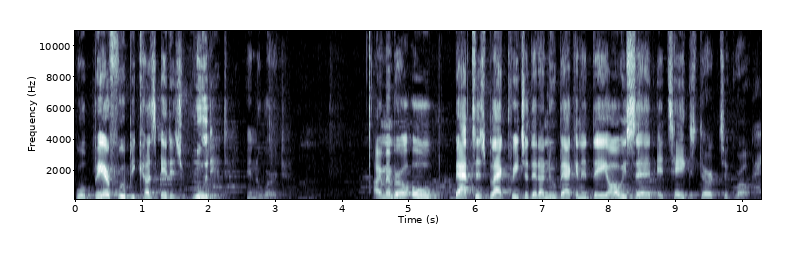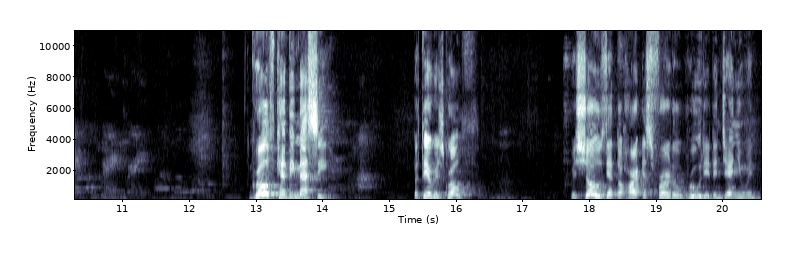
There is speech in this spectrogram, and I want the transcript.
will bear fruit because it is rooted in the word. I remember an old Baptist black preacher that I knew back in the day always said, It takes dirt to grow. Growth can be messy, but there is growth, which shows that the heart is fertile, rooted, and genuine.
